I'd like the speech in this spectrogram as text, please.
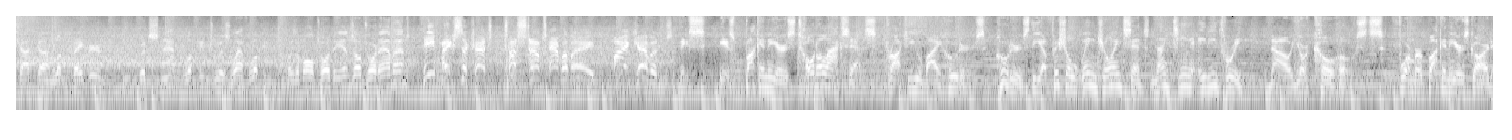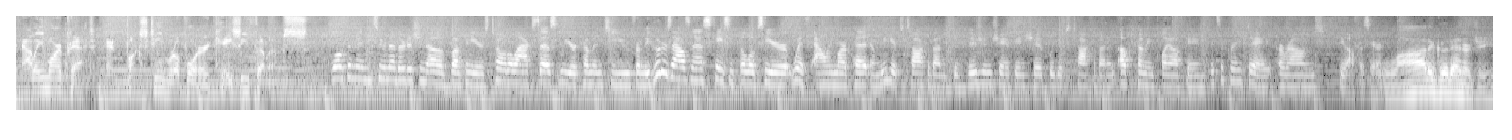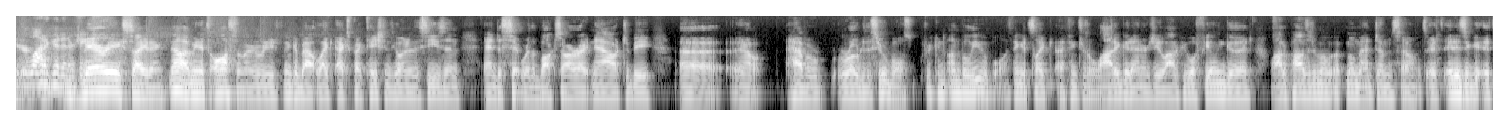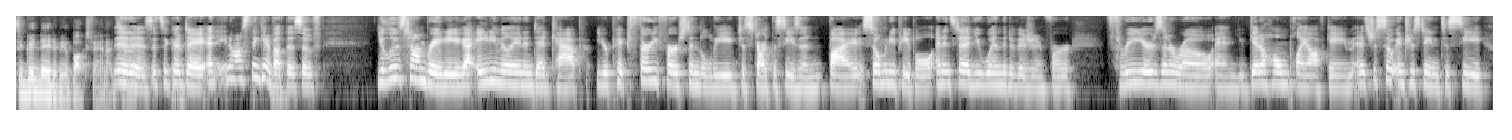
Shotgun look Baker. Good snap, looking to his left, looking was the ball toward the end zone, toward Evans. He makes the catch. Touchdown, Tampa Bay. Mike Evans. This is Buccaneers Total Access, brought to you by Hooters. Hooters, the official wing joint since 1983. Now, your co hosts, former Buccaneers guard Ali Marpet and Bucs team reporter Casey Phillips. Welcome into another edition of Buccaneers Total Access. We are coming to you from the Hooters Owl's Nest. Casey Phillips here with Ali Marpet, and we get to talk about a division championship. We get to talk about an upcoming playoff game. It's a great day around the office here. A lot of good energy here. A lot of good energy. Very exciting. No, I mean it's awesome. I mean when you think about like expectations going into the season and to sit where the Bucs are right now to be, uh, you know, have a road to the Super Bowl is freaking unbelievable. I think it's like I think there's a lot of good energy, a lot of people feeling good, a lot of positive mo- momentum. So it's, it, it is a good, it's a good day to be a Bucs fan. I'd It say. is. It's a good day. And you know, I was thinking about this of you lose Tom Brady, you got 80 million in dead cap, you're picked 31st in the league to start the season by so many people, and instead you win the division for three years in a row and you get a home playoff game. And it's just so interesting to see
